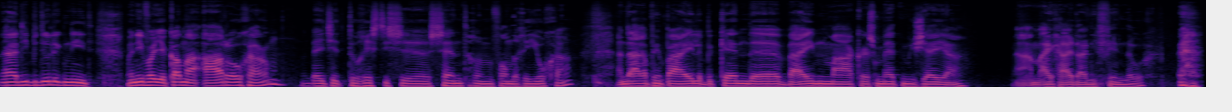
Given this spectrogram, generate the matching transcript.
nou, die bedoel ik niet. Maar in ieder geval, je kan naar Aro gaan. Een beetje het toeristische centrum van de Rioja. En daar heb je een paar hele bekende wijnmakers met musea. Ja, mij ga je daar niet vinden hoor.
